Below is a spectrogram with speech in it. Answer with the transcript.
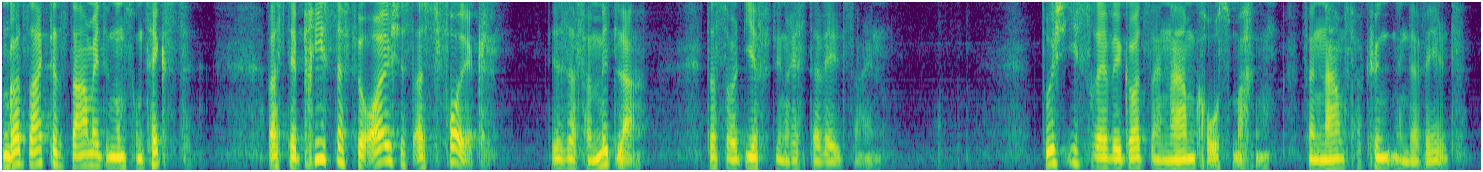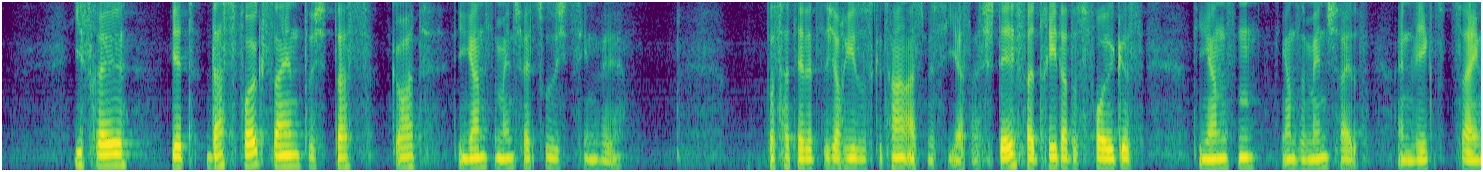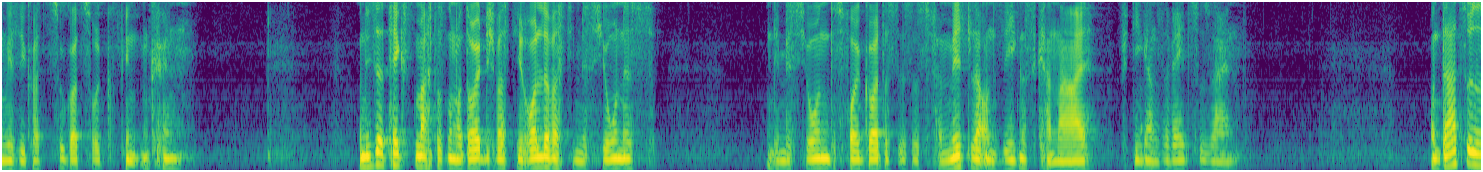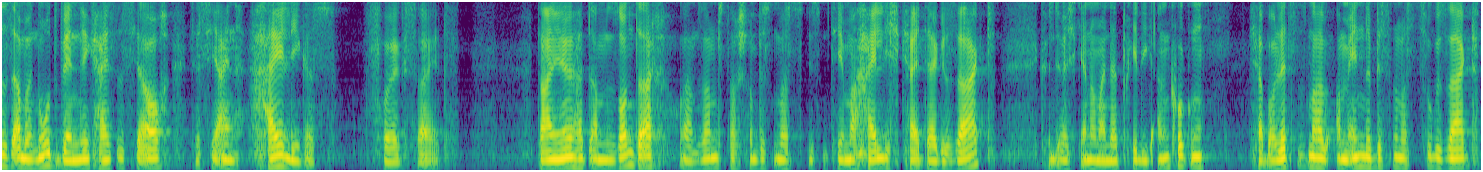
Und Gott sagt jetzt damit in unserem Text, was der Priester für euch ist als Volk, dieser Vermittler, das sollt ihr für den Rest der Welt sein. Durch Israel will Gott seinen Namen groß machen, seinen Namen verkünden in der Welt. Israel wird das Volk sein, durch das Gott die ganze Menschheit zu sich ziehen will. Das hat ja letztlich auch Jesus getan als Messias, als Stellvertreter des Volkes, die, ganzen, die ganze Menschheit einen Weg zu zeigen, wie sie Gott, zu Gott zurückfinden können. Und dieser Text macht das nochmal deutlich, was die Rolle, was die Mission ist. Und die Mission des Volk Gottes ist es, Vermittler und Segenskanal für die ganze Welt zu sein. Und dazu ist es aber notwendig, heißt es ja auch, dass ihr ein heiliges Volk seid. Daniel hat am Sonntag oder am Samstag schon ein bisschen was zu diesem Thema Heiligkeit ja gesagt. Könnt ihr euch gerne mal in der Predigt angucken. Ich habe auch letztes Mal am Ende ein bisschen was zugesagt.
